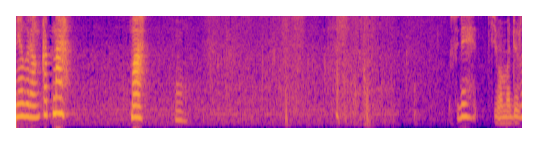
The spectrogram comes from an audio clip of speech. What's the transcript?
Vina berangkat, Mah. Mah. Sini, cium mama dulu.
